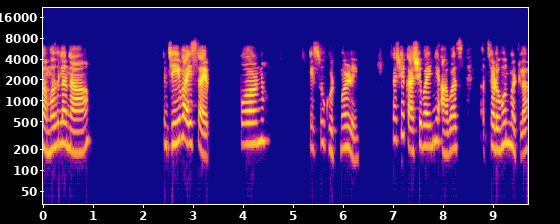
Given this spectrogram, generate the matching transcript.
समजलं ना? जी बाईसाहेब पण येसू घुटमळले. तशी काशीबाईंनी आवाज चढवून म्हटलं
